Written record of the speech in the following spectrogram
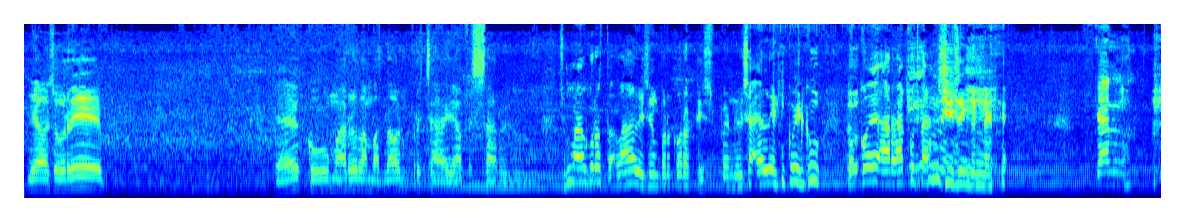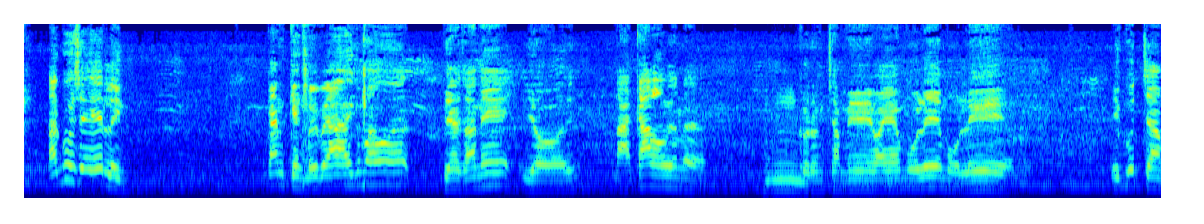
ya sore ya iku maru lambat laun berjaya besar cuma aku rada lali sing perkara dispen. Wis elingku iku pokoke arek aku tangsi sing kena Kan aku sih eling. Kan geng BPA iku mau biasane yo nakal ngono. Hmm. Gorong jame wayah mulai mulai. Iku jam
